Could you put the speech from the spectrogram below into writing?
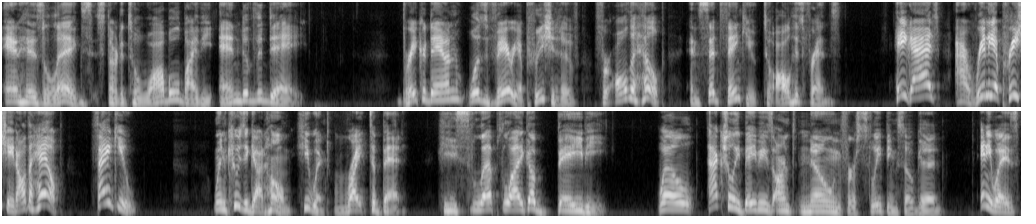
and his legs started to wobble by the end of the day. Breaker Dan was very appreciative for all the help and said thank you to all his friends. Hey guys, I really appreciate all the help. Thank you. When Koozy got home, he went right to bed. He slept like a baby. Well, actually, babies aren't known for sleeping so good. Anyways,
